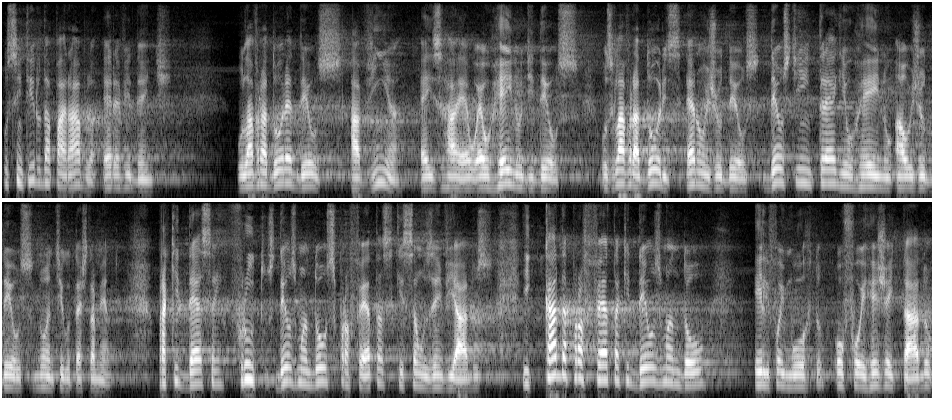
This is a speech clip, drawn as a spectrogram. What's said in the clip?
O sentido da parábola era evidente. O lavrador é Deus, a vinha é Israel, é o reino de Deus. Os lavradores eram os judeus. Deus tinha entregue o reino aos judeus no Antigo Testamento, para que dessem frutos. Deus mandou os profetas, que são os enviados, e cada profeta que Deus mandou, ele foi morto, ou foi rejeitado,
